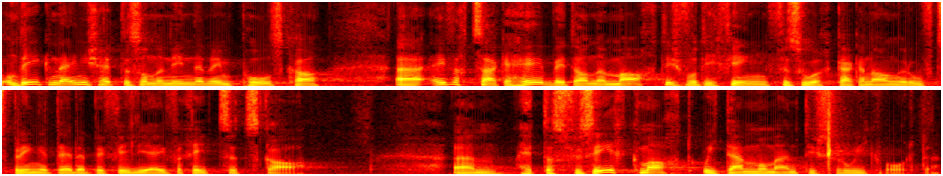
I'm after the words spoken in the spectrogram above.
und irgendwann hat er so einen inneren Impuls gehabt, äh, einfach zu sagen, hey, wenn da eine Macht ist, die die Finger versucht, gegeneinander aufzubringen, der befehle ich einfach jetzt zu gehen ähm, hat das für sich gemacht und in dem Moment ist es ruhig geworden.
